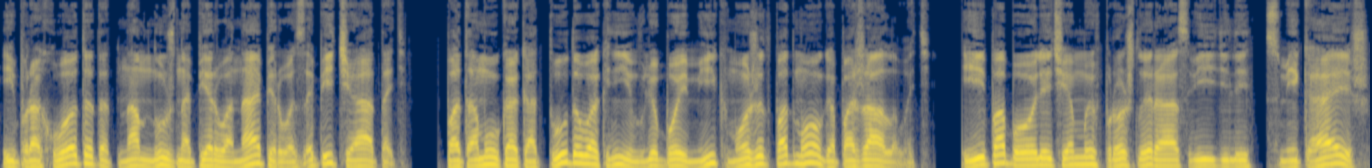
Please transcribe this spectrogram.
И проход этот нам нужно перво-наперво запечатать, потому как оттуда к ним в любой миг может подмога пожаловать. И поболее, чем мы в прошлый раз видели. Смекаешь?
